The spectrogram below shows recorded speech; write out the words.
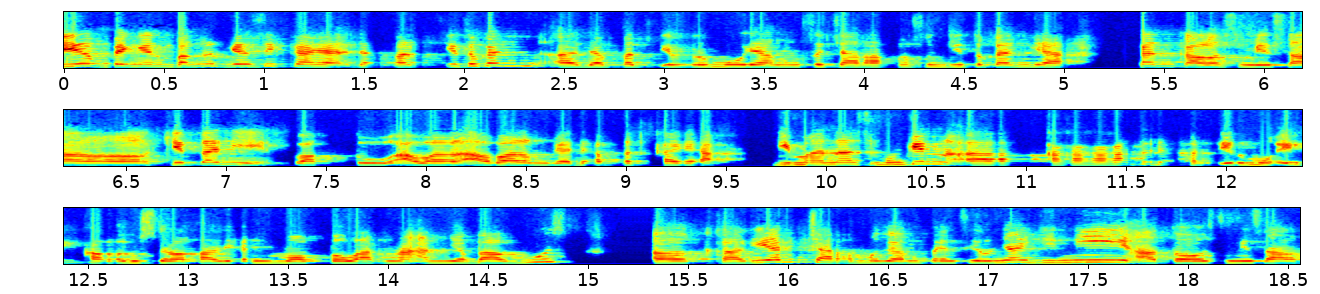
Iya pengen banget gak sih kayak dapat itu kan eh, dapat ilmu yang secara langsung gitu kan ya kan kalau semisal kita nih waktu awal-awal nggak dapat kayak gimana sih, mungkin eh, kakak-kakak tuh dapat ilmu eh kalau misal kalian mau pewarnaannya bagus eh, kalian cara megang pensilnya gini atau semisal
